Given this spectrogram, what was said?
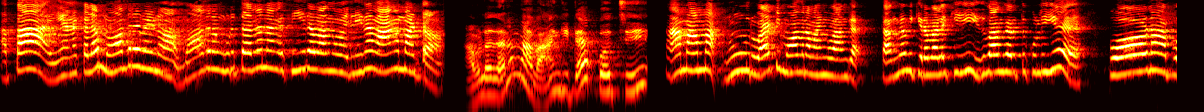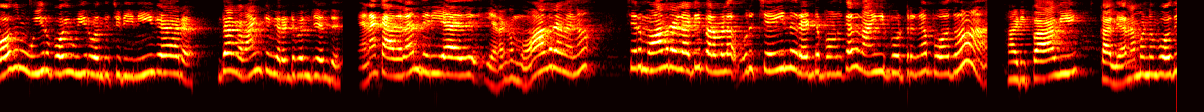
அப்பா எனக்கெல்லாம் மோதிரம் வேணும். மோதிரம் கொடுத்தாதான் நாங்க சீரை வாங்குவோம். இல்லைன்னா வாங்க மாட்டோம். அவ்வளவுதானம்மா வாங்கிட்டா போச்சு. ஆமா ஆமா. நூறு வாட்டி மோதிரம் வாங்குவாங்க. தங்கம் விற்கிற விலைக்கு இது வாங்குறதுக்குள்ளேயே போனா போதும் உயிர் போய் உயிர் வந்துச்சுடி நீ வேற. இந்தாங்க வாங்கிக்கோங்க ரெண்டு பேரும் சேர்ந்து. எனக்கு அதெல்லாம் தெரியாது. எனக்கு மோதிரம் வேணும். சரி மோதிரம் இல்லாட்டி பரவாயில்ல. ஒரு செயின் ரெண்டு பவுனுக்காவது வாங்கி போட்டுருங்க போதும். அடி பாவி கல்யாணம் பண்ணும்போது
